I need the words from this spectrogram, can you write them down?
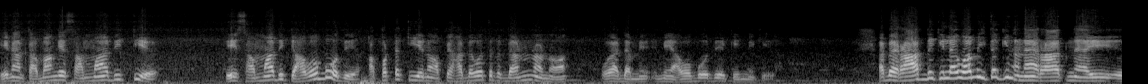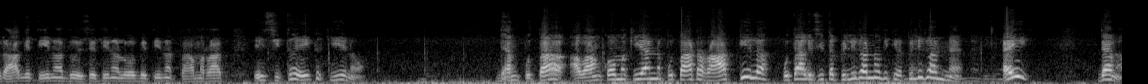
එහෙනම් තමන්ගේ සම්මාදිට්ඨිය ඒ සම්මාදිට්ඨිය අවබෝධය අපට කියන අපේ හදවතට දන්නනවා ඔයා දැන් මේ අවබෝධයක ඉන්නේ කියලා. හැබැයි රාග්ද කියලා වම හිත කියන නෑ රාත් නෑ ඒ රාගේ තියෙනවා ද්වේෂේ තියෙනවා ලෝභේ තියෙනවා තාම රාත් ඒ සිත ඒක කියනවා. දැන් පුතා අවංකවම කියන්න පුතාට රාත් කියලා පුතාගේ සිත පිළිගන්නවද කියලා පිළිගන්නේ ඇයි? දැන්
